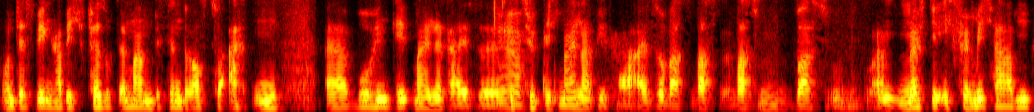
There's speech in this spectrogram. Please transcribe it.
Und deswegen habe ich versucht, immer ein bisschen darauf zu achten, äh, wohin geht meine Reise ja. bezüglich meiner Vita. Also was, was, was, was ähm, möchte ich für mich haben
